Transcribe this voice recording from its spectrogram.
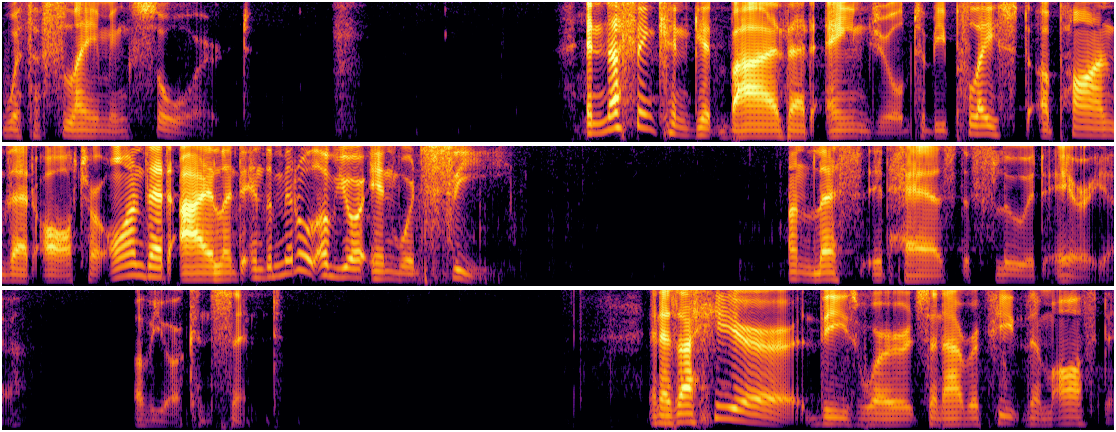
with a flaming sword. And nothing can get by that angel to be placed upon that altar, on that island, in the middle of your inward sea, unless it has the fluid area of your consent. And as I hear these words, and I repeat them often,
